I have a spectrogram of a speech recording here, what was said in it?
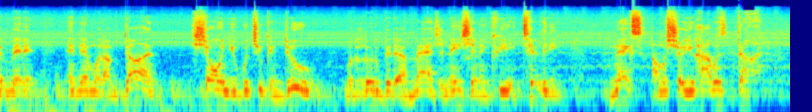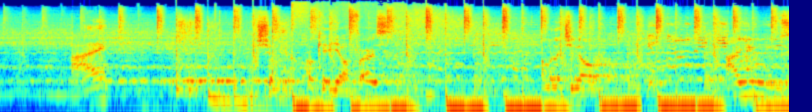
a minute, and then when I'm done, showing you what you can do with a little bit of imagination and creativity. Next, I'm gonna show you how it's done. I show you. Okay, y'all. First, I'm gonna let you know I use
